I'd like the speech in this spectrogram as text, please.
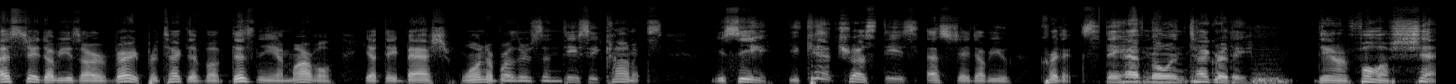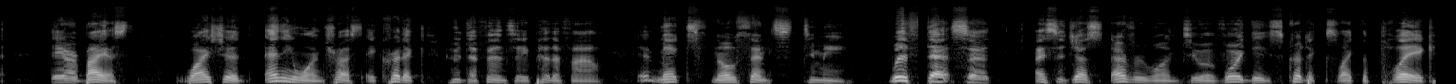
SJWs are very protective of Disney and Marvel, yet they bash Warner Brothers and DC Comics. You see, you can't trust these SJW critics. They have no integrity. They are full of shit. They are biased. Why should anyone trust a critic who defends a pedophile? It makes no sense to me. With that said, I suggest everyone to avoid these critics like the plague.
